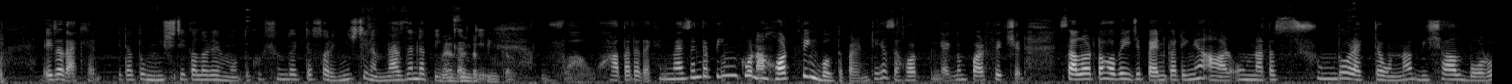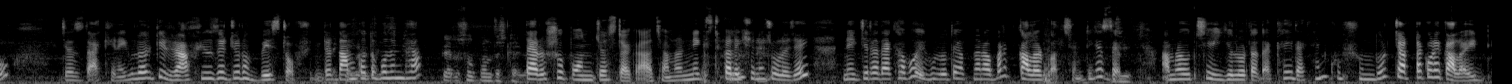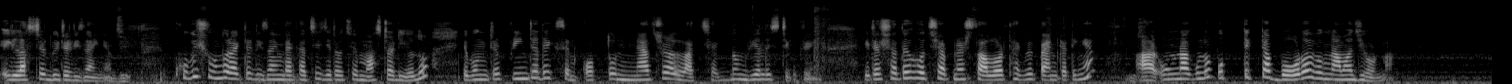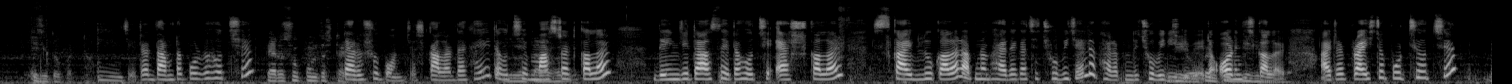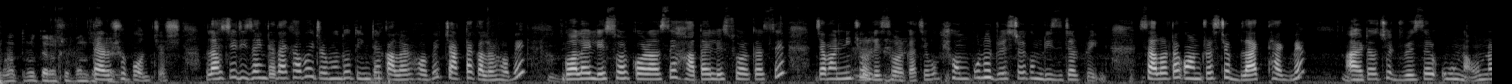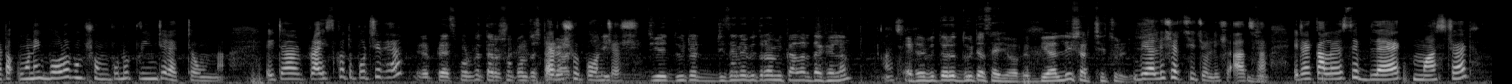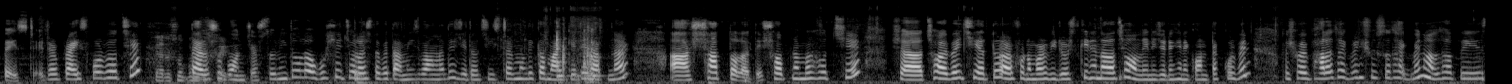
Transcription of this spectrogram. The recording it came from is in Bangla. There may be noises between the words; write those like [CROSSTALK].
এটা দেখেন এটা তো মিষ্টি কালারের মধ্যে খুব সুন্দর একটা সরি মিষ্টি না ম্যাজেন্ডা পিঙ্ক আর কি। পিঙ্ক ওয়াও হাতাটা দেখেন ম্যাজেন্ডা পিঙ্কও না হট পিঙ্ক বলতে পারেন ঠিক আছে? হট পিঙ্ক একদম পারফেকশন সালোয়ারটা হবে এই যে প্যান কাটিংয়ে এ আর ওড়নাটা সুন্দর একটা ওড়না বিশাল বড়। জাস্ট দেখেন এগুলো আর কি রাফ ইউজের জন্য বেস্ট অপশন এটার দাম কত বলেন ভাই তেরোশো পঞ্চাশ টাকা। টাকা। আচ্ছা আমরা নেক্সট কালেকশনে [COUGHS] চলে যাই। নেক্সট যেটা দেখাবো এগুলোতে আপনারা আবার কালার পাচ্ছেন ঠিক আছে? আমরা হচ্ছে এইগুলোটা দেখাই। দেখেন খুব সুন্দর। চারটা করে কালার এই লাস্টের দুইটা ডিজাইনে খুবই সুন্দর একটা ডিজাইন দেখাচ্ছি যেটা হচ্ছে মাস্টার্ড ইয়েলো এবং এটার প্রিন্টটা দেখছেন কত ন্যাচারাল লাগছে একদম রিয়েলিস্টিক প্রিন্ট এটার সাথে হচ্ছে আপনার সালোয়ার থাকবে প্যান কাটিং এ আর ওড়নাগুলো প্রত্যেকটা বড় এবং নামাজি ওড়না। এই যে দোপাট্টা। এই যে এটার দামটা পড়বে হচ্ছে তেরোশো পঞ্চাশ টাকা। কালার দেখাই এটা হচ্ছে মাস্টার্ড কালার দেন যেটা আছে এটা হচ্ছে ash colour sky blue colour আপনার ভাইদের কাছে ছবি চাইলে ভাই আপনাদের ছবি দিয়ে দিবে। এটা অরেঞ্জ কালার আর এটার প্রাইসটা পড়ছে হচ্ছে মাত্র লাস্ট যে ডিজাইনটা দেখাবো এটার মধ্যে তিনটা কালার হবে চারটা কালার হবে। গলায় লেস ওয়ার্ক করা আছে হাতায় লেস ওয়ার্ক আছে জামার নিচেও লেস ওয়ার্ক আছে এবং সম্পূর্ণ ড্রেসটা এরকম ডিজিটাল প্রিন্ট সালোয়ারটা কন্ট্রাস্টে ব্ল্যাক থাকবে। আর এটা হচ্ছে ড্রেসের উন্না উন্নাটা অনেক বড় এবং সম্পূর্ণ প্রিন্টের একটা উন্না এটার প্রাইস কত পড়ছে ভাইয়া? এটা প্রাইস পড়বে তেরোশো পঞ্চাশ টাকা। 1350 যে দুইটা ডিজাইনের ভিতরে আমি কালার দেখাইলাম। আচ্ছা এটার ভিতরে দুইটা সাইজ হবে বিয়াল্লিশ আর ছেচল্লিশ। বিয়াল্লিশ আর ছিচল্লিশ আচ্ছা। এটার কালার আছে ব্ল্যাক মাস্টার্ড পেস্ট এটার প্রাইস পড়বে হচ্ছে তেরোশো তেরোশো পঞ্চাশ। তো নিতে হলে অবশ্যই চলে আসতে হবে তামিজ বাংলাদেশ যেটা হচ্ছে ইস্টার মল্লিকা মার্কেটের আপনার আহ, সাততলাতে। শপ নাম্বার হচ্ছে সা- ছয় বাই ছিয়াত্তর। আর ফোন নাম্বার ভিডিওর স্ক্রিনে দেওয়া আছে অনলাইনে জন্য এখানে কন্ট্যাক্ট করবেন। তো সবাই ভালো থাকবেন সুস্থ থাকবেন। আল্লাহ হাফিজ।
